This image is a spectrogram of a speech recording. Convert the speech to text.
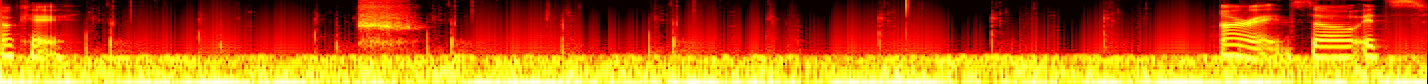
Okay. Alright, so it's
